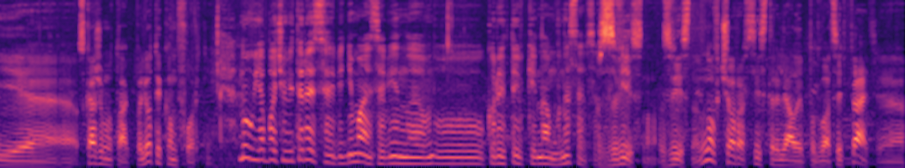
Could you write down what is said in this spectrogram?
і, е, скажімо так, польоти комфортні. Ну, я бачу, вітерець піднімається, він е, корективки нам внесе все ж. таки. Звісно, звісно. Ну вчора всі стріляли по 25, е,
